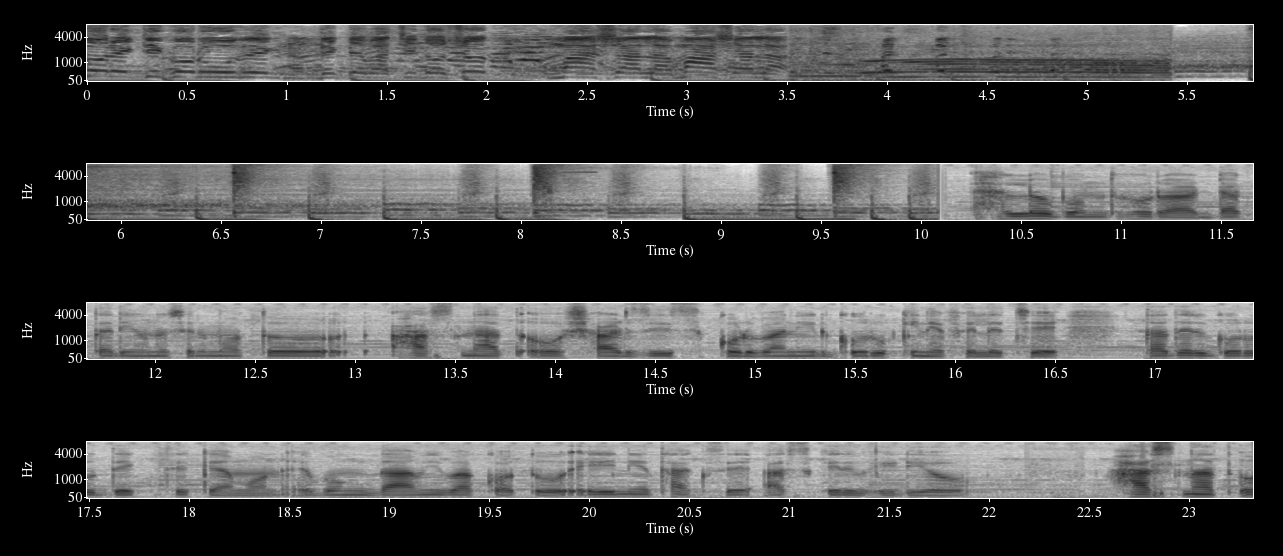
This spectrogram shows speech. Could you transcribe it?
সুন্দর একটি গরু দেখতে পাচ্ছি দর্শক। মাশাল্লাহ মাশাল্লাহ হ্যালো বন্ধুরা, ডাক্তার ইউনুসের মতো হাসনাত ও সার্জিস কোরবানির গরু কিনে ফেলেছে। তাদের গরু দেখতে কেমন এবং দামি বা কত, এই নিয়ে থাকছে আজকের ভিডিও। হাসনাত ও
